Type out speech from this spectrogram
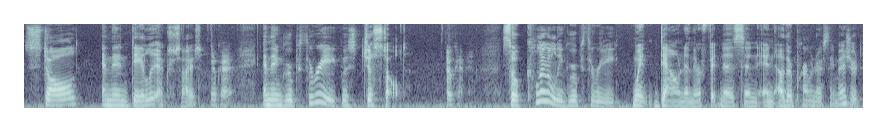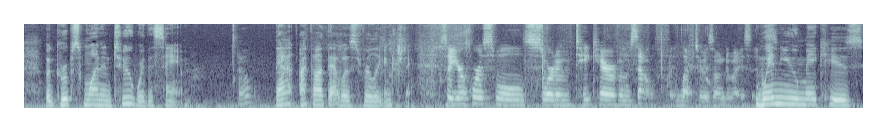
stalled and then daily exercise. Okay. And then group three was just stalled. Okay. So clearly, group three went down in their fitness and, and other parameters they measured, but groups one and two were the same. Oh. That I thought that was really interesting. So your horse will sort of take care of himself, left to his own devices. When you make his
